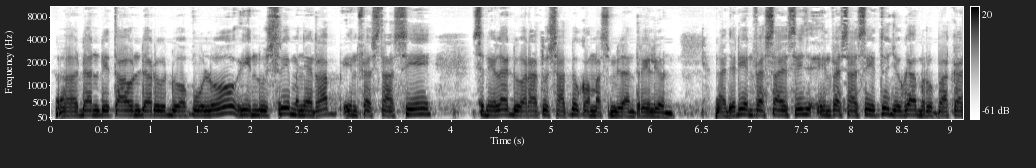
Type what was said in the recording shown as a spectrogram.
Uh, dan di tahun 2020 industri menyerap investasi senilai 201,9 triliun. Nah, jadi investasi investasi itu juga merupakan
